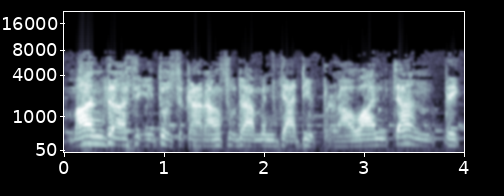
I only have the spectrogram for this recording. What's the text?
Mandrasi itu sekarang sudah menjadi perawan cantik.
